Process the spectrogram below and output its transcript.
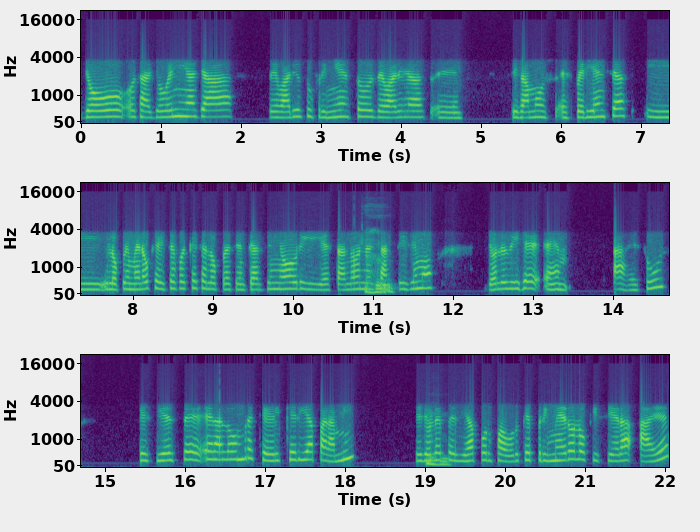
Yo, o sea, yo venía ya de varios sufrimientos, de varias, eh, digamos, experiencias, y, lo primero que hice fue que se lo presenté al Señor y estando en el Santísimo, yo le dije em, a Jesús que si este era el hombre que él quería para mí, que yo le pedía por favor que primero lo quisiera a él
